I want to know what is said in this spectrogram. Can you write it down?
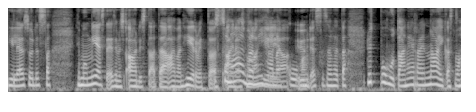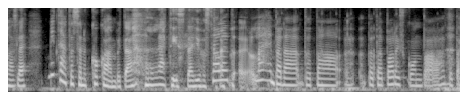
hiljaisuudessa. Ja mun miestä esimerkiksi ahdistaa tämä aivan hirvittävästi aina, jos me hiljaa kuva. yhdessä. Se on, että nyt puhutaan herran naikasta. Mä silleen, mitä tässä nyt koko ajan pitää lätistä jostain? Sä olet lähempänä tota, tätä pariskuntaa, tätä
